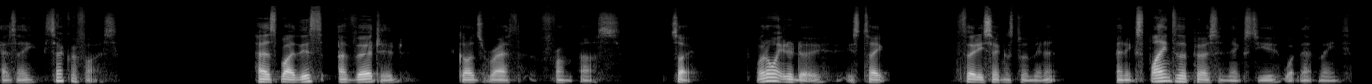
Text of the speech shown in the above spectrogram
as a sacrifice, has by this averted God's wrath from us. So, what I want you to do is take 30 seconds to a minute and explain to the person next to you what that means.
